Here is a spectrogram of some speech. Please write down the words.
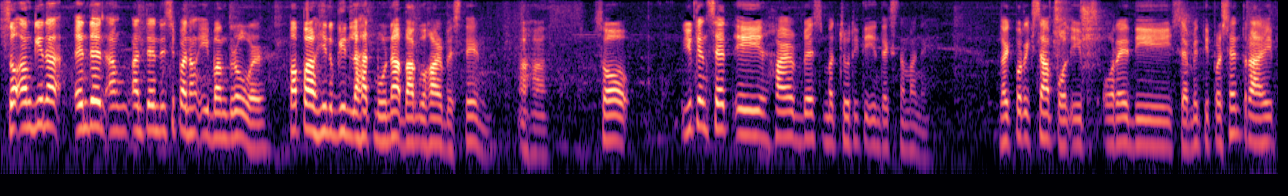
So ang gina and then ang, ang tendency pa ng ibang grower, papahinugin lahat muna bago harvestin. Aha. So you can set a harvest maturity index naman eh. Like for example, if it's already 70% ripe,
